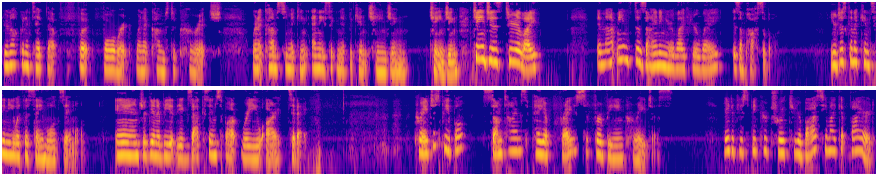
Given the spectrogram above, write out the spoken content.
you're not going to take that foot forward when it comes to courage, when it comes to making any significant changing, changing changes to your life. And that means designing your life your way is impossible. You're just going to continue with the same old, same old. And you're going to be at the exact same spot where you are today. Courageous people sometimes pay a price for being courageous. Right? If you speak your truth to your boss, you might get fired.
